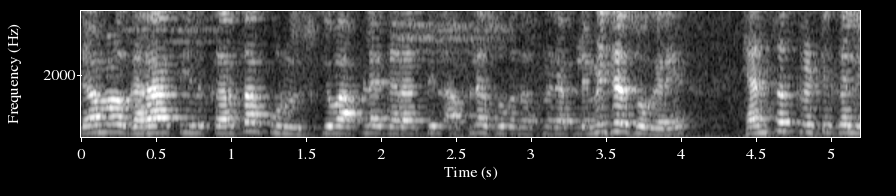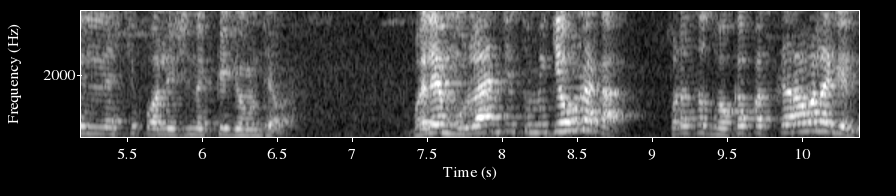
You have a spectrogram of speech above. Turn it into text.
त्यामुळं घरातील कर्ता पुरुष किंवा आपल्या घरातील आपल्यासोबत असणारे आपले मिसेस वगैरे ह्यांचं क्रिटिकल इलनेसची पॉलिसी नक्की घेऊन ठेवा. भले मुलांची तुम्ही घेऊ नका थोडंसं धोका पत्करावं लागेल.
